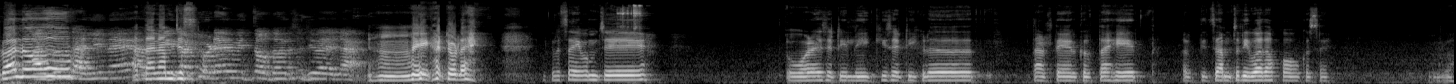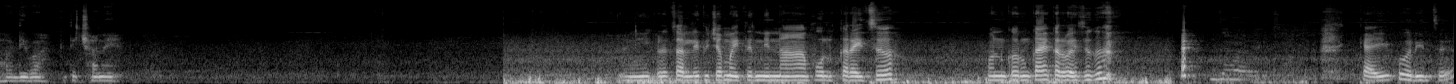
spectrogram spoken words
डॉलो अजून झाली नाही. आता ना आमचे- आठवडे मी चौदा वर्षाची व्हायला हां एक आठवडा आहे. इकडं साहेब आमचे ओवाळ्यासाठी लेकीसाठी इकडं ताट तयार करत आहेत. तर तिचा आमचा दिवा दाखवा कसं आहे. हा दिवा किती छान आहे. आणि इकडं चालले तिच्या मैत्रिणींना फोन करायचं. फोन करून काय करवायचं ग? काही पोरीचं.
